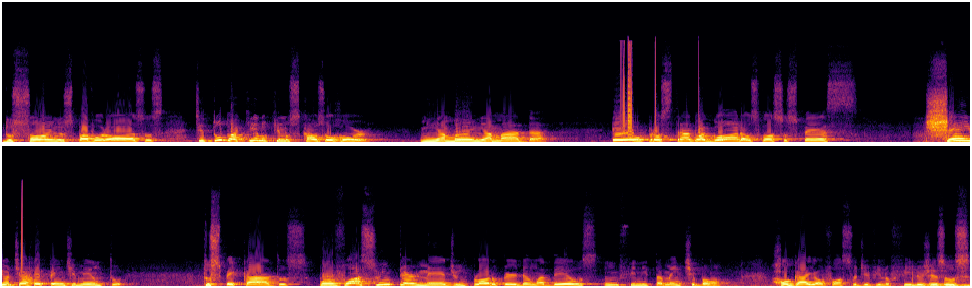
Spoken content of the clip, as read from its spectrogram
dos sonhos pavorosos, de tudo aquilo que nos causa horror. Minha mãe amada, eu prostrado agora aos vossos pés, cheio de arrependimento, dos pecados, por vosso intermédio imploro perdão a Deus infinitamente bom. Rogai ao vosso divino Filho Jesus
